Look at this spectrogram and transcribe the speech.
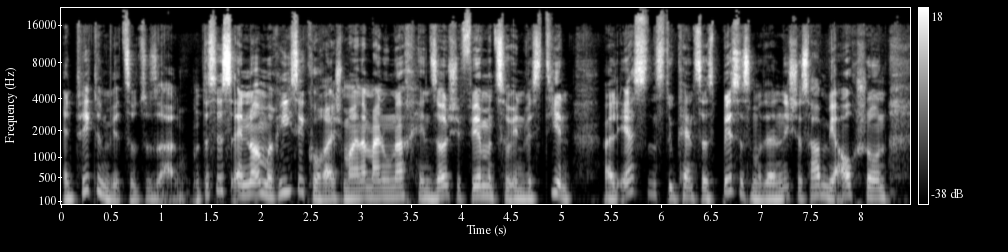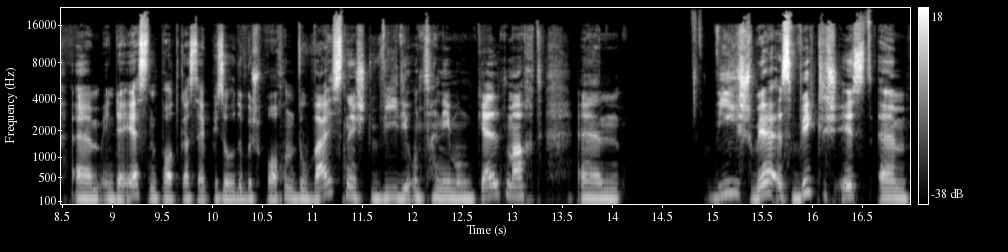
entwickeln wird sozusagen. Und das ist enorm risikoreich, meiner Meinung nach, in solche Firmen zu investieren. Weil erstens, du kennst das Businessmodell nicht, das haben wir auch schon ähm, in der ersten Podcast-Episode besprochen. Du weißt nicht, wie die Unternehmung Geld macht, ähm, wie schwer es wirklich ist, ähm,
